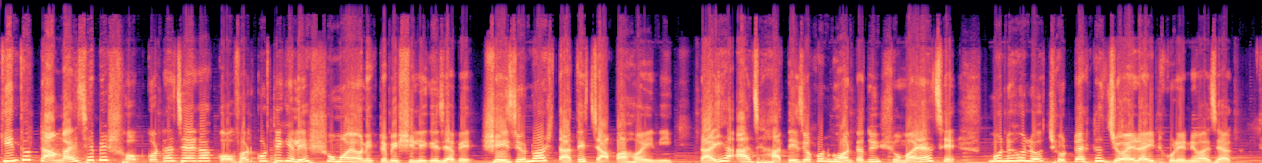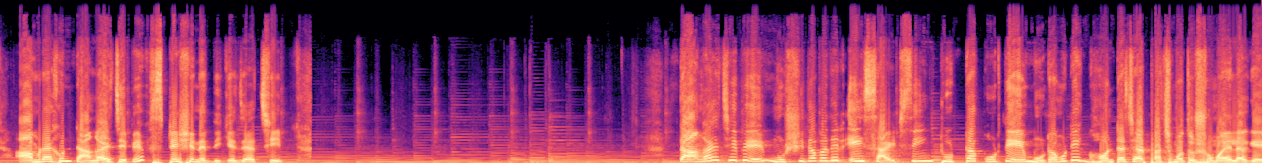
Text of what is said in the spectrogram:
কিন্তু টাঙ্গায় চেপে সবকটা জায়গা কভার করতে গেলে সময় অনেকটা বেশি লেগে যাবে। সেই জন্য আর তাতে চাপা হয়নি। তাই আজ হাতে যখন ঘণ্টা দুই সময় আছে, মনে হলো ছোট্ট একটা জয় রাইড করে নেওয়া যাক। আমরা এখন টাঙ্গায় চেপে স্টেশনের দিকে যাচ্ছি। টাঙ্গায় চেপে মুর্শিদাবাদের এই সাইট সিইং ট্যুরটা করতে মোটামুটি ঘণ্টা চার পাঁচ মতো সময় লাগে।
